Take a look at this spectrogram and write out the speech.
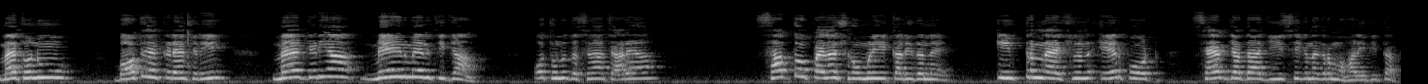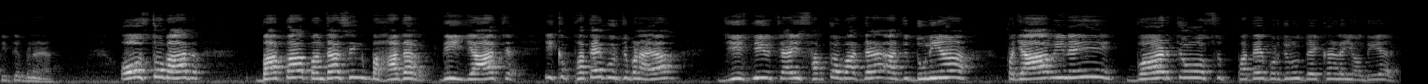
ਮੈਂ ਤੁਹਾਨੂੰ ਬਹੁਤੇ ਅੰਕੜਿਆਂ 'ਚ ਨਹੀਂ ਮੈਂ ਜਿਹੜੀਆਂ ਮੇਨ ਮੇਨ ਚੀਜ਼ਾਂ ਉਹ ਤੁਹਾਨੂੰ ਦੱਸਣਾ ਚਾਹ ਰਿਹਾ। ਸਭ ਤੋਂ ਪਹਿਲਾਂ ਸ਼੍ਰੋਮਣੀ ਅਕਾਲੀ ਦਲ ਨੇ ਇੰਟਰਨੈਸ਼ਨਲ 에ਅਰਪੋਰਟ ਸਾਹਿਬਜ਼ਾਦਾ ਅਜੀਤ ਸਿੰਘ ਨਗਰ ਮੋਹਾਲੀ ਦੀ ਧਰਤੀ ਤੇ ਬਣਾਇਆ। ਉਸ ਤੋਂ ਬਾਅਦ ਬਾਬਾ ਬੰਦਾ ਸਿੰਘ ਬਹਾਦਰ ਦੀ ਯਾਦ 'ਚ ਇੱਕ ਫਤਿਹ ਬੁਰਜ ਬਣਾਇਆ, ਜਿਸ ਦੀ ਉਚਾਈ ਸਭ ਤੋਂ ਵੱਧ ਹੈ। ਅੱਜ ਦੁਨੀਆ ਪੰਜਾਬ ਹੀ ਨਹੀਂ ਵਰਲਡ 'ਚੋਂ ਉਸ ਫਤਿਹ ਬੁਰਜ ਨੂੰ ਦੇਖਣ ਲਈ ਆਉਂਦੀ ਹੈ।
